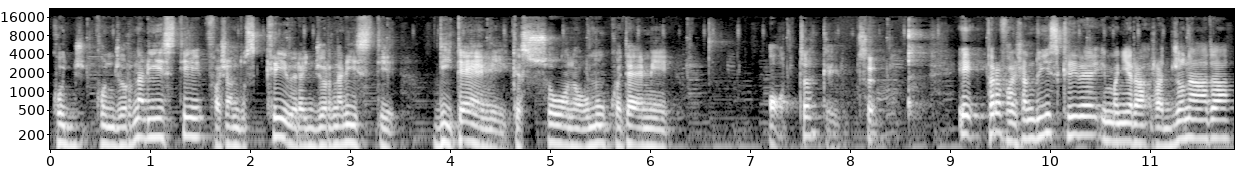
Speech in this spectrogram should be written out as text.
con, con giornalisti, facendo scrivere ai giornalisti di temi che sono comunque temi hot, che Sì. e però facendogli scrivere in maniera ragionata,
